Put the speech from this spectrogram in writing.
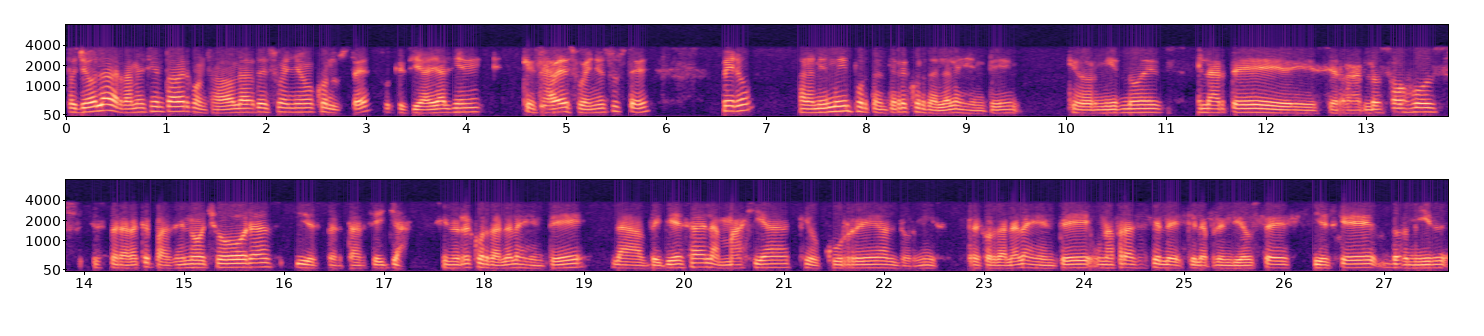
Pues yo la verdad me siento avergonzado de hablar de sueño con usted, porque si hay alguien que sabe de sueño es usted, pero para mí es muy importante recordarle a la gente que dormir no es el arte de cerrar los ojos, esperar a que pasen ocho horas y despertarse ya, sino recordarle a la gente la belleza de la magia que ocurre al dormir. Recordarle a la gente una frase que le, que le aprendí a usted y es que dormir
